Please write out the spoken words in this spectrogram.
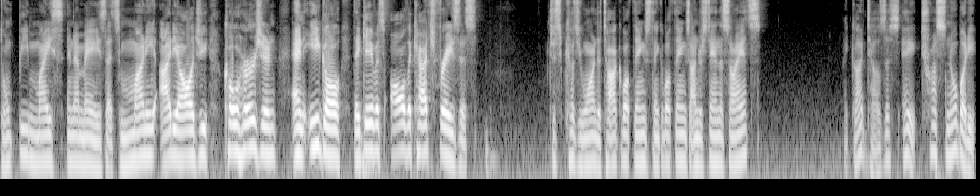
Don't be mice in a maze. That's money, ideology, coercion, and ego. They gave us all the catchphrases. Just because you wanted to talk about things, think about things, understand the science. Like God tells us, hey, trust nobody.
